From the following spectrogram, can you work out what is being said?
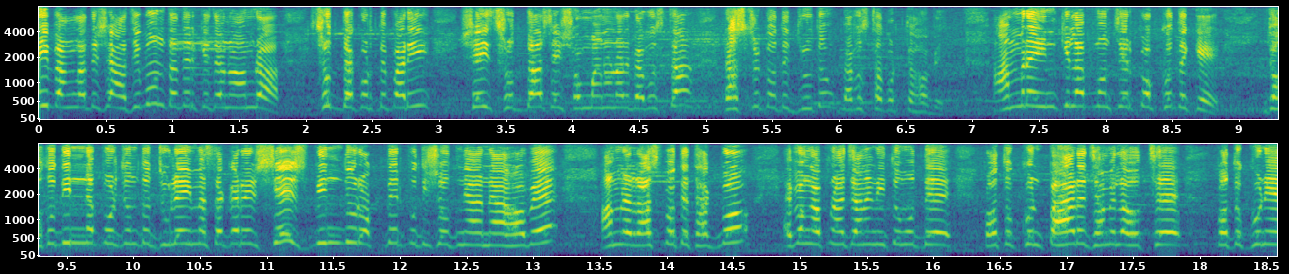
এই বাংলাদেশে আজীবন তাদেরকে যেন আমরা শ্রদ্ধা করতে পারি, সেই শ্রদ্ধা, সেই সম্মাননার ব্যবস্থা রাষ্ট্রকে অতি দ্রুত ব্যবস্থা করতে হবে। আমরা ইনকিলাব মঞ্চের পক্ষ থেকে যতদিন না পর্যন্ত জুলাই মেসাকারের শেষ বিন্দু রক্তের প্রতিশোধ নেওয়া নেওয়া হবে, আমরা রাজপথে থাকব। এবং আপনারা জানেন ইতিমধ্যে কতক্ষণ পাহাড়ে ঝামেলা হচ্ছে, কতক্ষণে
